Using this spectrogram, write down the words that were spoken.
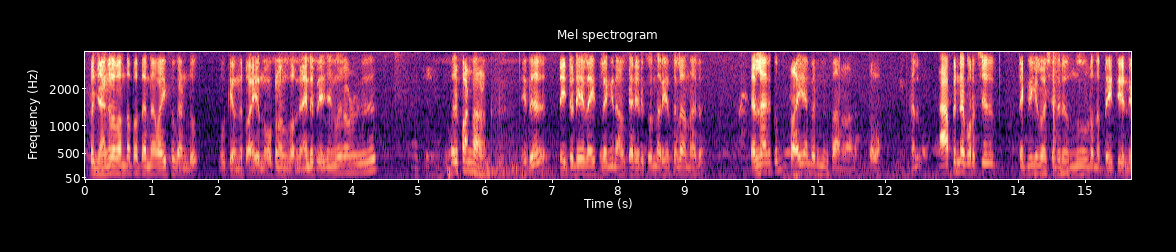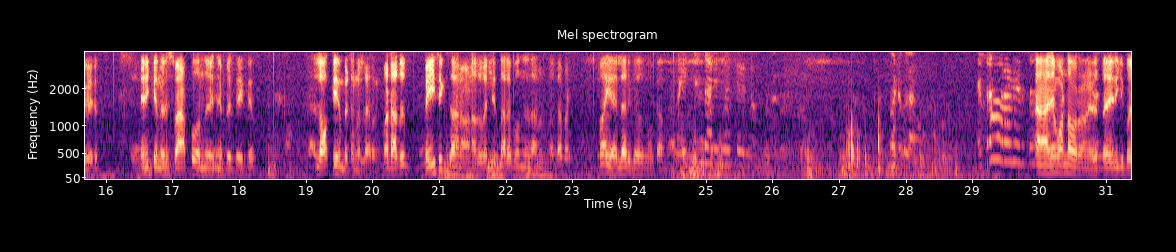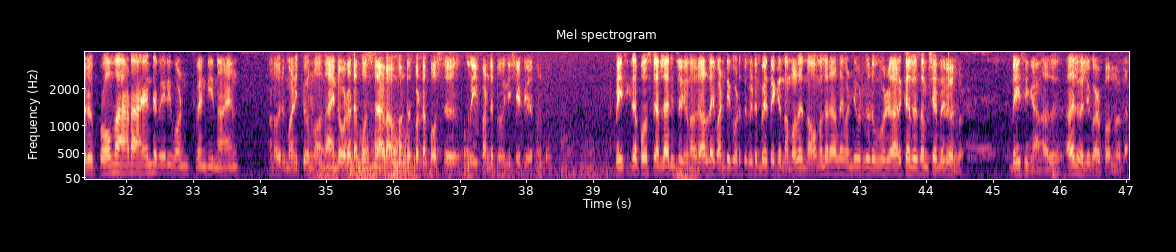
ഇപ്പൊ ഞങ്ങൾ വന്നപ്പോൾ തന്നെ വൈഫ് കണ്ടു. ഓക്കെ ഒന്ന് ട്രൈ നോക്കണം എന്ന് പറഞ്ഞു. അതിന്റെ പേര് ഞങ്ങൾ ഒരു ഫണ്ണാണ്. ഇത് ഡേ ടു ഡേ ലൈഫിൽ എങ്ങനെ ആൾക്കാർ എടുക്കുമെന്ന് അറിയത്തില്ല എന്നാലും എല്ലാവർക്കും ട്രൈ ചെയ്യാൻ പറ്റുന്ന ഒരു സാധനമാണ്. കൊള്ളാം. ആപ്പിന്റെ കുറച്ച് ടെക്നിക്കൽ വശം ഒന്നുകൂടെ ഒന്ന് അപ്ഡേറ്റ് ചെയ്യേണ്ടി വരും. എനിക്ക് സ്വാപ്പ് വന്നു കഴിഞ്ഞപ്പോഴത്തേക്ക്. ലോക്ക് ചെയ്യാൻ പറ്റുന്നില്ലായിരുന്നു. ബട്ട് അത് ബേസിക് സാധനമാണ്. അത് വലിയ തലപോന്ന സാധനമൊന്നുമല്ല ബട്ട് വയ്യ എല്ലാവർക്കും അത് നോക്കാം. റേറ്റും കാര്യങ്ങളൊക്കെ comfortable ആണ്. എത്ര ഹോറാണ് എടുത്തത്? ആ ഞാൻ വൺ ആണ് എടുത്തത്. എനിക്കിപ്പോൾ ഒരു പ്രോമോ ആഡ് ആയതിന്റെ പേര് വൺ ട്വന്റി നയൻ ആണ് ഒരു മണിക്കൂറിന് വന്നത്. അതിന്റെ കൂടെ ഡെപ്പോസിറ്റ് ആഡ് ആവുന്നുണ്ട്. ഇപ്പോൾ ഡെപ്പോസിറ്റ് റീഫണ്ട് ഇപ്പോൾ ഇനിഷ്യേറ്റ് ചെയ്തിട്ടുണ്ട്. ബേസിക് ഡെപ്പോസിറ്റ് എല്ലാവരും ചോദിക്കണം. ഒരാളുടെ വണ്ടി കൊടുത്ത് വിടുമ്പോഴത്തേക്ക് നമ്മൾ നോർമൽ ഒരാളുടെ വണ്ടി കൊടുത്ത് വിടുമ്പോൾ ആർക്കാലും സംശയം വരുമല്ലോ. ബേസിക് ആണ്. അത് അതിൽ വലിയ കുഴപ്പമൊന്നുമില്ല.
